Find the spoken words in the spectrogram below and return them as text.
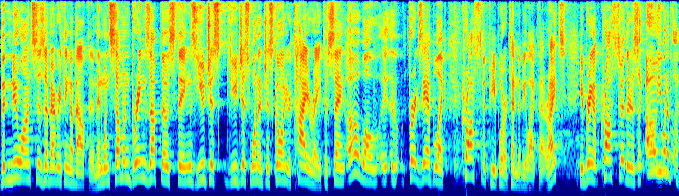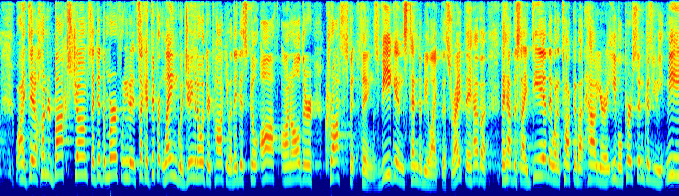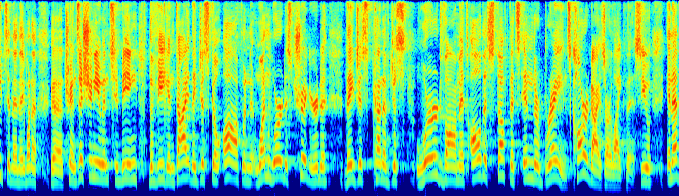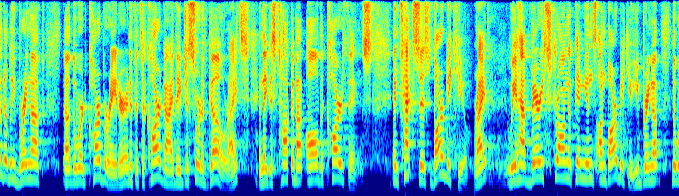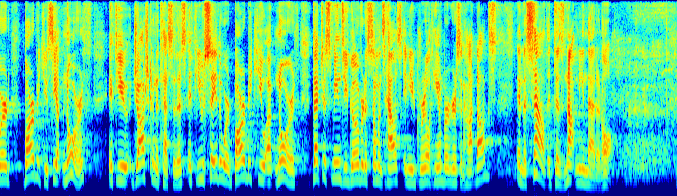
the nuances of everything about them. And when someone brings up those things, you just you just want to just go on your tirade of saying, "Oh, well, uh, uh, for example, like CrossFit people are tend to be like that, right? You bring up CrossFit, they're just like, "Oh, you want to well, I did 100 box jumps, I did the Murph, it's like a different language. You don't even know what they're talking about. They just go off on all their CrossFit things. Vegans tend to be like this, right? They have a they have this idea, they want to talk about how you're an evil person because you eat meat and then they want to uh, transition you into being the vegan diet, they just go off. When one word is triggered, they just kind of just word vomit all this stuff that's in their brains. Car guys are like this. You inevitably bring up uh, the word carburetor, and if it's a car guy, they just sort of go, right? And they just talk about all the car things. In Texas, barbecue, right? We have very strong opinions on barbecue. You bring up the word barbecue. See, up north, if you, Josh can attest to this, if you say the word barbecue up north, that just means you go over to someone's house and you grill hamburgers and hot dogs. In the south, it does not mean that at all.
